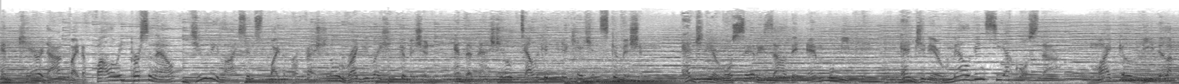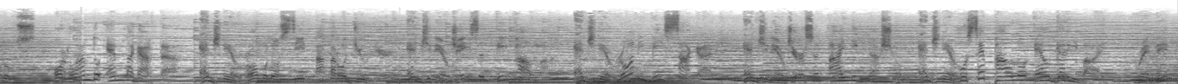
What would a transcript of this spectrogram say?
and carried out by the following personnel duly licensed by the Professional Regulation Commission and the National Telecommunications Commission. Engineer Jose Rizalde M. Umipi, Engineer Melvin C. Acosta, Michael D. De La Cruz, Orlando M. Lagarta, Engineer Romulo C. Tataro Jr., Engineer Jason D. Palma, Engineer Ronnie B. Sagad, Engineer Gerson I. Ignacio, Engineer Jose Paulo L. Garibay, Rene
